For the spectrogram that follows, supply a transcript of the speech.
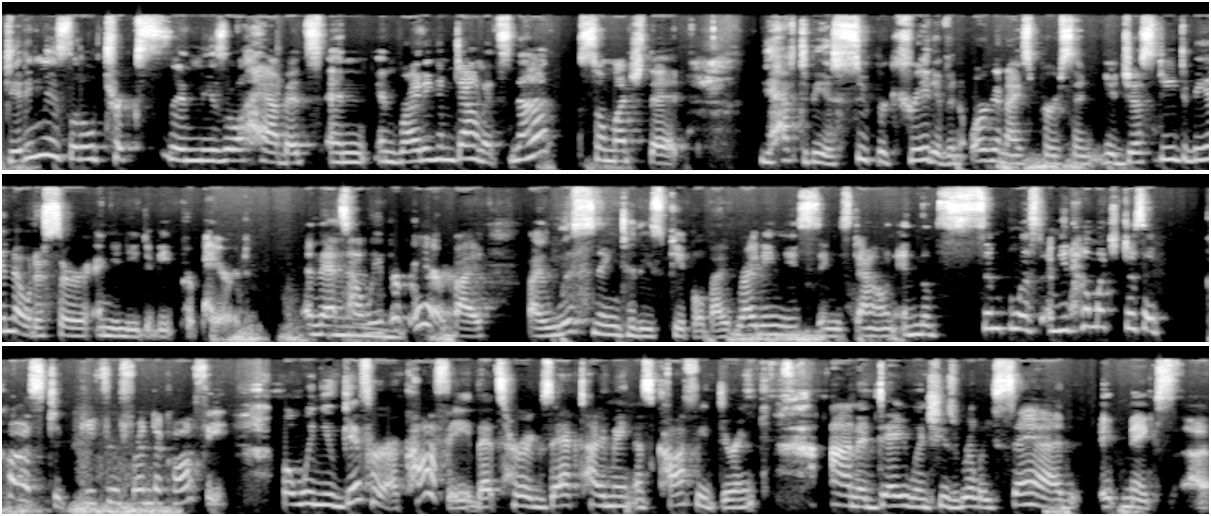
getting these little tricks and these little habits and, and writing them down. It's not so much that you have to be a super creative and organized person. You just need to be a noticer and you need to be prepared. And that's how we Mm. prepare by by listening to these people, by writing these things down. And the simplest, I mean, how much does it cost to give your friend a coffee? But when you give her a coffee, that's her exact high maintenance coffee drink on a day when she's really sad, it makes uh,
